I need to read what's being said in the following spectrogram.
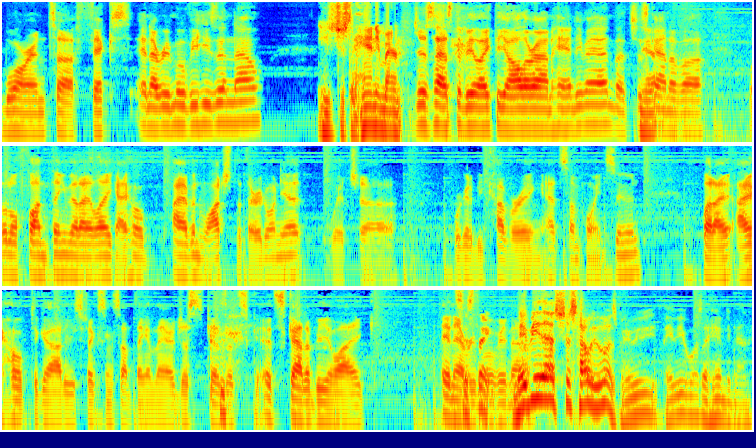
Warren to fix in every movie he's in now He's just a handyman. just has to be like the all around handyman. That's just Yeah. kind of a little fun thing that I like. I hope I haven't watched the third one yet, which uh, we're going to be covering at some point soon. But I, I hope to God he's fixing something in there, just because it's it's got to be like in It's every movie now. Maybe that's just how he was. Maybe maybe he was a handyman.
